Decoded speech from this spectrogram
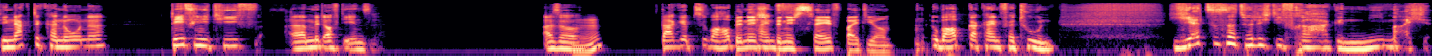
Die nackte Kanone definitiv äh, mit auf die Insel. Also Mhm. da gibt's überhaupt Bin ich, kein bin ich safe bei dir. überhaupt gar kein Vertun. Jetzt ist natürlich die Frage, niemals, ich,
